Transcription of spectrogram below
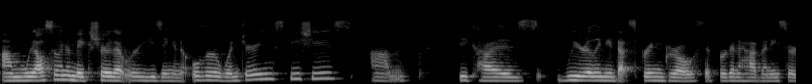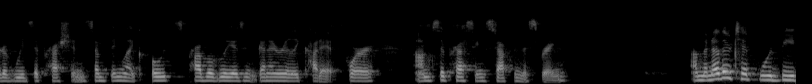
Um, we also want to make sure that we're using an overwintering species um, because we really need that spring growth if we're going to have any sort of weed suppression. Something like oats probably isn't going to really cut it for um, suppressing stuff in the spring. Um, another tip would be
